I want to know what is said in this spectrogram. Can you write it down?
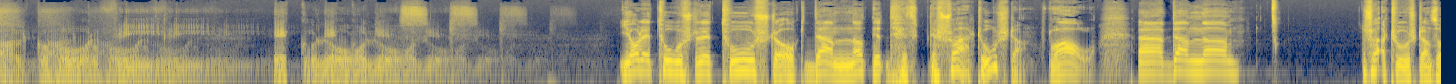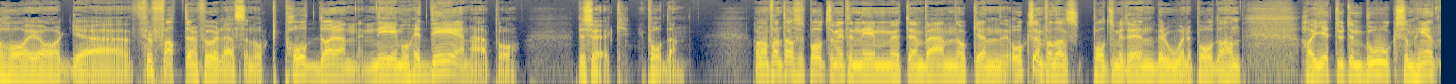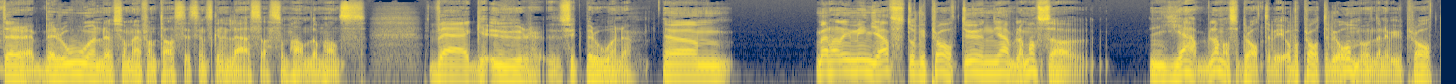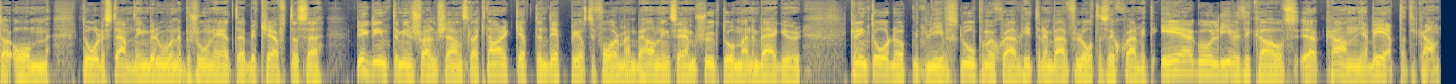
Alkoholfri. Ekologisk. Ja, det är torsdag, det är torsdag och denna, det, det, det är skärtorsdag. Wow! Uh, denna skärtorsdagen så har jag uh, författaren, föreläsaren och poddaren Nemo Hedén här på besök i podden. Han har en fantastisk podd som heter Nemo möter en vän och en, också en fantastisk podd som heter En beroendepodd. Han har gett ut en bok som heter Beroende som är fantastisk. Den ska ni läsa som handlar om hans väg ur sitt beroende. Um, men han är ju min gäst och vi pratar ju en jävla massa en jävla massa pratar vi. Och vad pratar vi om under när vi pratar om dålig stämning, beroende personligheter, bekräftelse, byggde inte min självkänsla, knarket, den deppigaste formen, behandlingshem, sjukdomen, en väg ur, kan inte ordna upp mitt liv, slog på mig själv, hittade en värld, förlåta sig själv, mitt ego, livet i kaos, jag kan, jag vet att jag kan.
